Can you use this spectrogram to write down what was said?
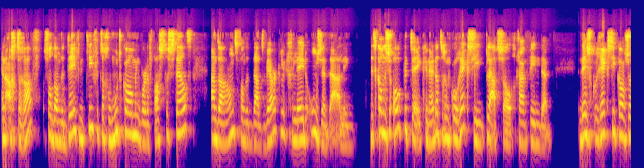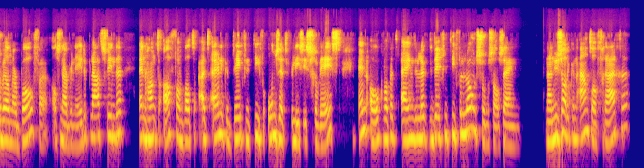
En achteraf zal dan de definitieve tegemoetkoming worden vastgesteld aan de hand van de daadwerkelijk geleden omzetdaling. Dit kan dus ook betekenen dat er een correctie plaats zal gaan vinden. Deze correctie kan zowel naar boven als naar beneden plaatsvinden en hangt af van wat uiteindelijk het definitieve omzetverlies is geweest en ook wat uiteindelijk de definitieve loonsom zal zijn. Nou, nu zal ik een aantal vragen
